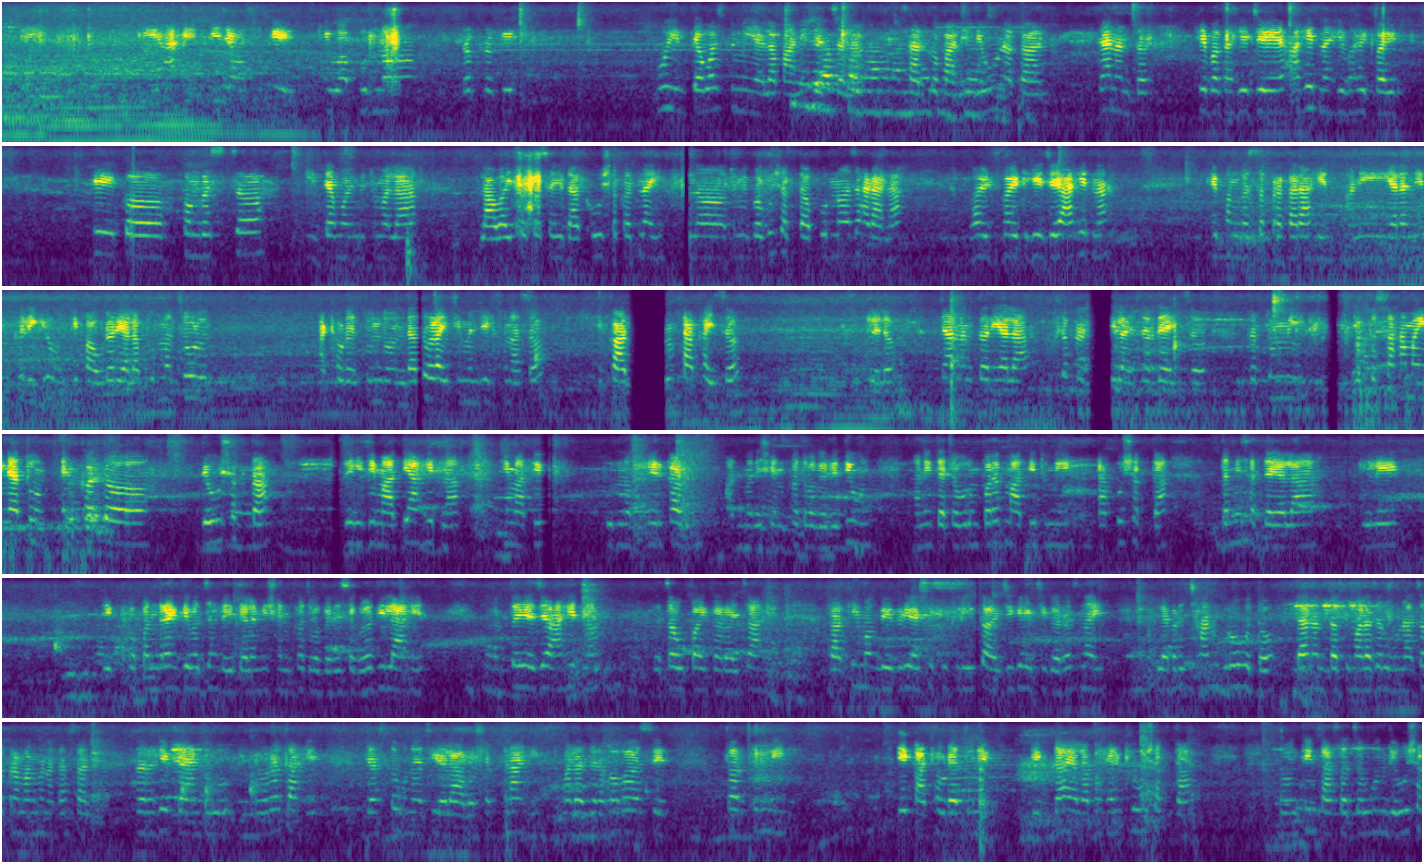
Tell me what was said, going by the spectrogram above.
ही आहे ती जेव्हा सुकेल किंवा पूर्ण रखरखीत होईल तेव्हाच तुम्ही याला पाणी देत चला. सारखं पाणी देऊ नका. त्यानंतर हे बघा हे जे आहेत ना हे व्हाईट व्हाईट हे एक फंगसचं त्यामुळे मी तुम्हाला लावायचं कसंही दाखवू शकत नाही. तुम्ही बघू शकता पूर्ण झाडाला व्हाईट व्हाईट हे जे आहेत ना हे फंगसचा प्रकार आहेत. आणि याला निमखली घेऊन ती पावडर याला पूर्ण चोळून आठवड्यातून दोनदा तोळायची म्हणजे इथून असं हे काढून टाकायचं सुकलेलं. त्यानंतर याला कुठलं फर्टिलायझर द्यायचं. तर तुम्ही एक सहा महिन्यातून शेणखत देऊ शकता. म्हणजे ही जी माती आहेत ना ही माती पूर्ण बाहेर काढून आतमध्ये शेणखत वगैरे देऊन आणि त्याच्यावरून परत माती तुम्ही टाकू शकता. तर मी सध्या याला गेले एक पंधरा एक दिवस झाले त्याला मी शेणखत वगैरे सगळं दिलं आहे. फक्त हे जे आहेत ना त्याचा उपाय करायचा आहे. बाकी मग वेगळी अशी कुठलीही काळजी घ्यायची गरज नाही. आपल्याकडे छान ग्रो होतं. त्यानंतर तुम्हाला जर उन्हाचं प्रमाण म्हणत असाल तर हे प्लॅन्ट इंडोरच आहेत. जास्त उन्हाची याला आवश्यकता नाही. तुम्हाला जर हवं असेल तर तुम्ही एक आठवड्यातून एक एकदा याला बाहेर ठेवू शकता. दोन तीन तासाचं ऊन देऊ शकता.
